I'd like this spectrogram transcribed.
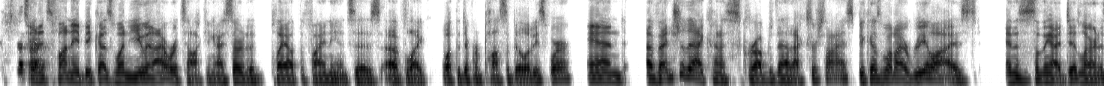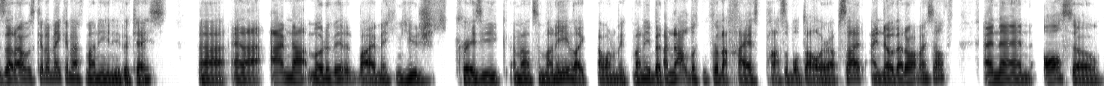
That's and right. it's funny because when you and I were talking, I started to play out the finances of like what the different possibilities were. And eventually I kind of scrubbed that exercise because what I realized, and this is something I did learn, is that I was going to make enough money in either case. Uh, and I, I'm not motivated by making huge, crazy amounts of money. Like I want to make money, but I'm not looking for the highest possible dollar upside. I know that about myself. And then also,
